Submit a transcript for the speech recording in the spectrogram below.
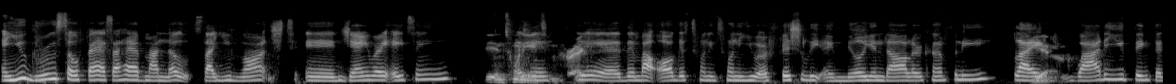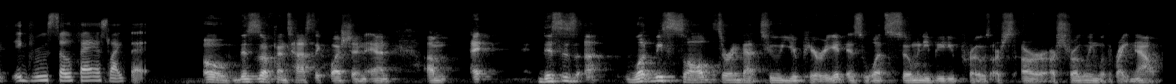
And you grew so fast. I have my notes. Like you launched in January 18 in 2018, then, correct? Yeah. Then by August 2020, you were officially a million dollar company. Like, yeah. why do you think that it grew so fast like that? Oh, this is a fantastic question. And um, I, this is uh, what we solved during that two year period is what so many beauty pros are, are, are struggling with right now.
